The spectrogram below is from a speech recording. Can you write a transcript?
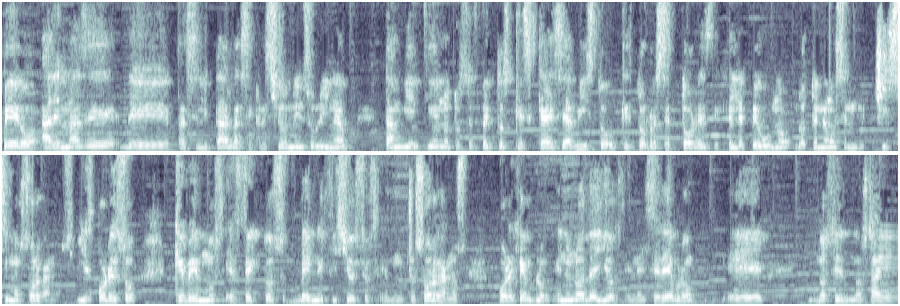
Pero además de, de facilitar la secreción de insulina, también tienen otros efectos que, se ha visto que estos receptores de GLP-1 lo tenemos en muchísimos órganos y es por eso que vemos efectos beneficiosos en muchos órganos. Por ejemplo, en uno de ellos, en el cerebro, eh, no sé, no sé,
